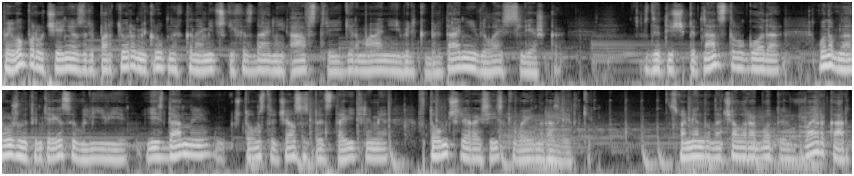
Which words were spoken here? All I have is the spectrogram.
По его поручению за репортерами крупных экономических изданий Австрии, Германии и Великобритании велась слежка. С 2015 года он обнаруживает интересы в Ливии. Есть данные, что он встречался с представителями, в том числе российской военной разведки. С момента начала работы в Wirecard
